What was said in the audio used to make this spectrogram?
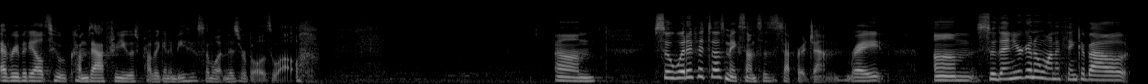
everybody else who comes after you is probably going to be somewhat miserable as well. Um, so what if it does make sense as a separate gem, right? Um, so then you're going to want to think about,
